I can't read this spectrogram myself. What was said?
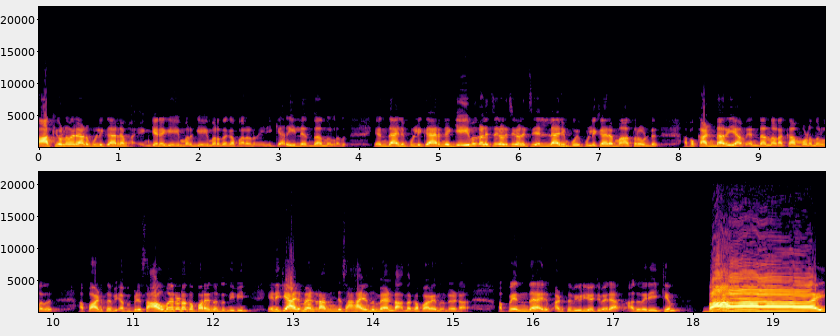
ബാക്കിയുള്ളവരാണ് പുള്ളിക്കാരനെ ഭയങ്കര ഗെയിമർ ഗെയിമർ എന്നൊക്കെ പറയണത്. എനിക്കറിയില്ല എന്താന്നുള്ളത്. എന്തായാലും പുള്ളിക്കാരന്റെ ഗെയിം കളിച്ച് കളിച്ച് കളിച്ച് എല്ലാവരും പോയി പുള്ളിക്കാരൻ മാത്രമുണ്ട്. അപ്പോൾ കണ്ടറിയാം എന്താ നടക്കാൻ പോണെന്നുള്ളത്. അപ്പോൾ അടുത്ത അപ്പോൾ പിന്നെ സാവുമാനോടൊക്കെ പറയുന്നുണ്ട് നിവിൻ. എനിക്ക് ആരും വേണ്ട നിന്റെ സഹായമൊന്നും വേണ്ട എന്നൊക്കെ പറയുന്നുണ്ട് കേട്ടോ. അപ്പോൾ എന്തായാലും അടുത്ത വീഡിയോ ആയിട്ട് വരാം. അതുവരേക്കും ബായ്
